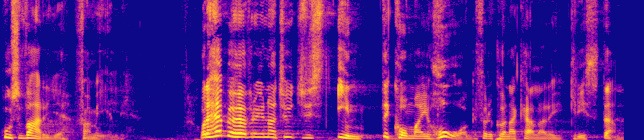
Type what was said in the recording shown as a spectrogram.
hos varje familj. Och det här behöver du naturligtvis inte komma ihåg för att kunna kalla dig kristen.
